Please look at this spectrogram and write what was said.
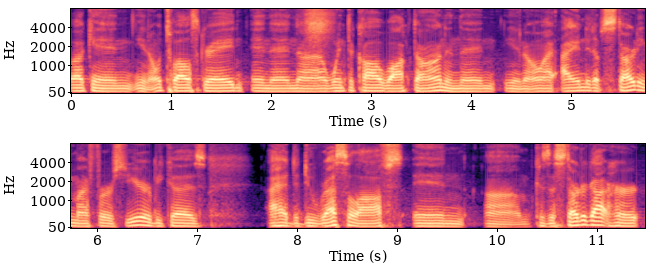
fucking, you know, 12th grade. And then uh, went to college, walked on, and then, you know, I, I ended up starting my first year because I had to do wrestle offs in, because the starter got hurt,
